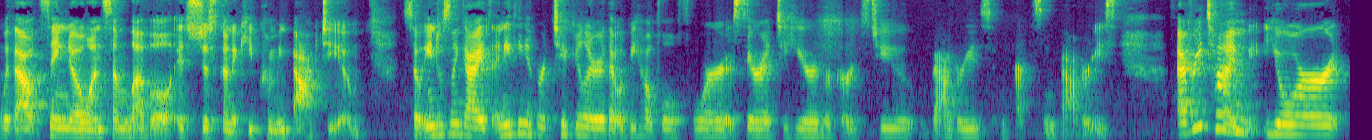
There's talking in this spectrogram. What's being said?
without saying no on some level, it's just going to keep coming back to you. So, angels and guides, anything in particular that would be helpful for Sarah to hear in regards to boundaries and practicing boundaries. Every time you're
